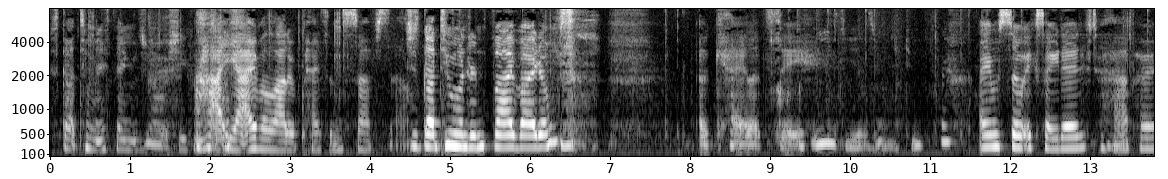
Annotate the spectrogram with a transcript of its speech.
She's got too many things, you know what she comes Uh, yeah, I have a lot of pets and stuff. So She's got 205 items. okay, let's see. Easy as one, two, three. I am so excited to have her.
